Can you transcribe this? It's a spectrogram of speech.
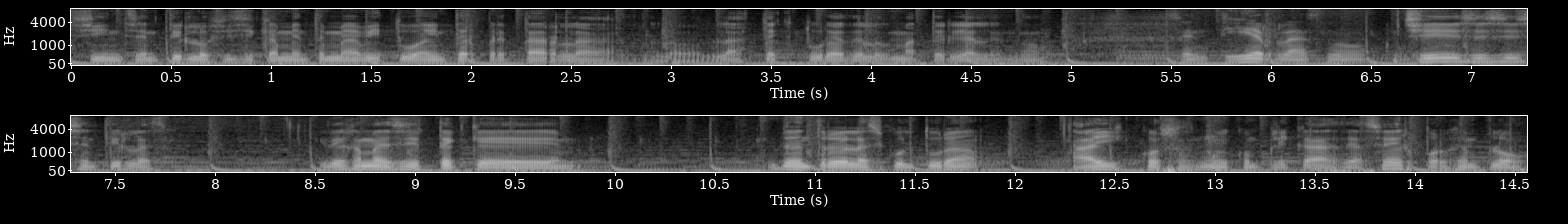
sin sentirlo físicamente, me habitúo a interpretar la- lo- las texturas de los materiales, ¿no? Sentirlas, ¿no? Sí, sí, sí, sentirlas. Y déjame decirte que dentro de la escultura hay cosas muy complicadas de hacer. Por ejemplo,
